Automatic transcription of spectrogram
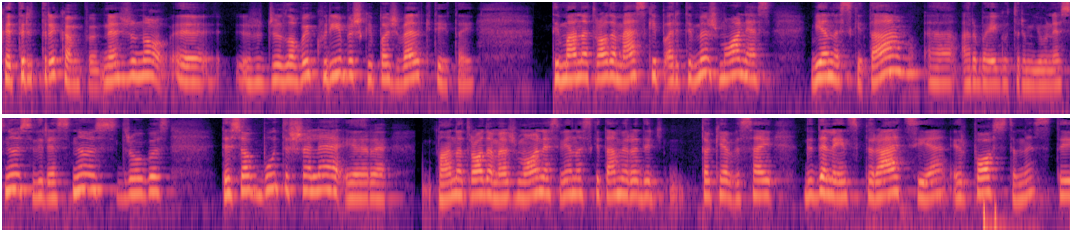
kad ir trikampių, nežinau, e, žodžiu, labai kūrybiškai pažvelgti į tai. Tai man atrodo, mes kaip artimi žmonės vienas kitam, e, arba jeigu turim jaunesnius, vyresnius draugus, tiesiog būti šalia ir man atrodo, mes žmonės vienas kitam yra didž... tokia visai didelė inspiracija ir postumis, tai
